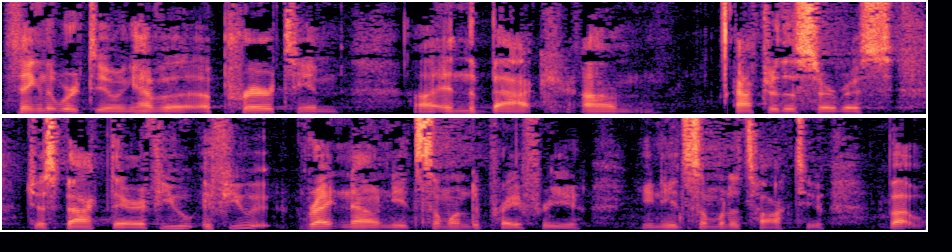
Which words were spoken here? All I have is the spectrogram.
thing that we're doing. We have a, a prayer team uh, in the back um, after the service, just back there. If you if you right now need someone to pray for you, you need someone to talk to. But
